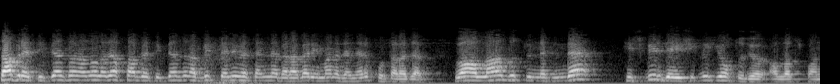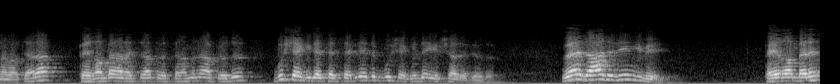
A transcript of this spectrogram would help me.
Sabrettikten sonra ne olacak? Sabrettikten sonra biz seni ve seninle beraber iman edenleri kurtaracağız. Ve Allah'ın bu sünnetinde hiçbir değişiklik yoktu diyor Allah subhanehu ve teala. Peygamber aleyhissalatü vesselam'ı ne yapıyordu? Bu şekilde teselli edip bu şekilde irşad ediyordu. Ve daha dediğim gibi peygamberin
